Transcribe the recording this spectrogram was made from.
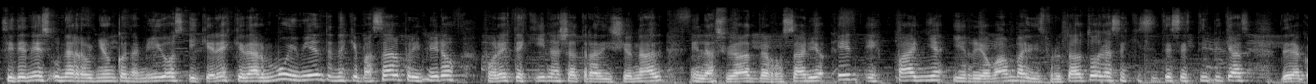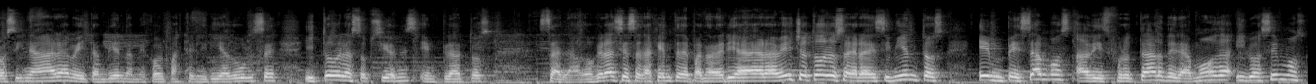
Si tenés una reunión con amigos y querés quedar muy bien, tenés que pasar primero por esta esquina ya tradicional en la ciudad de Rosario, en España y Riobamba y disfrutar todas las exquisiteces típicas de la cocina árabe y también la mejor pastelería dulce y todas las opciones en platos salados. Gracias a la gente de Panadería Árabe. Hecho todos los agradecimientos, empezamos a disfrutar de la moda y lo hacemos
